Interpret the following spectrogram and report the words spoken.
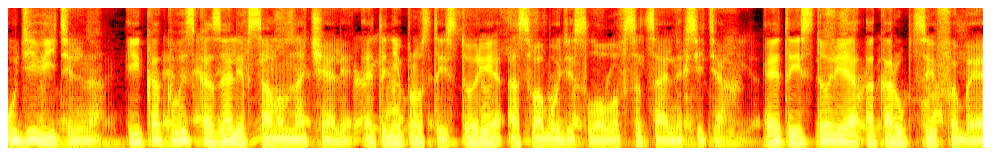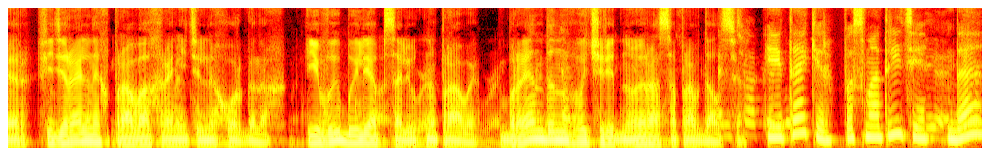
Удивительно. И как вы сказали в самом начале, это не просто история о свободе слова в социальных сетях. Это история о коррупции в ФБР, федеральных правоохранительных органах. И вы были абсолютно правы. Брэндон в очередной раз оправдался. И Такер, посмотрите, да,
